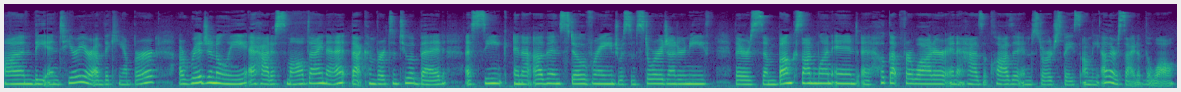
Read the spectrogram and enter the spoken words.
On the interior of the camper, originally it had a small dinette that converts into a bed, a sink, and an oven stove range with some storage underneath. There's some bunks on one end, a hookup for water, and it has a closet and storage space on the other side of the wall.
